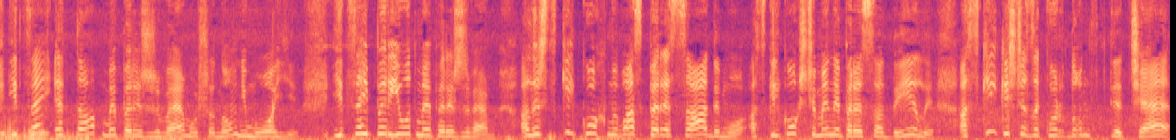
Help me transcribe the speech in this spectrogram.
І цей етап ми переживемо, шановні мої. І цей період ми переживемо. Але ж скількох ми вас пересадимо, а скількох ще ми не пересадили, а скільки ще за кордон втече,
